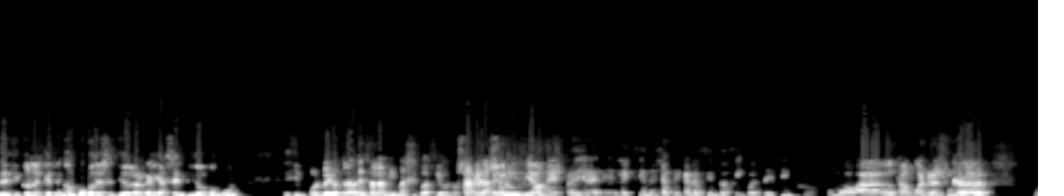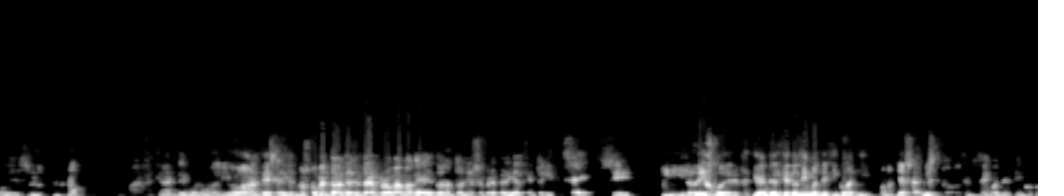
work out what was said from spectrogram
Es decir, con el que tenga un poco de sentido de la realidad, sentido común, es decir, volver otra vez a la misma situación. O sea, que la repetir... solución es pedir elecciones y aplicar el 155. Como ha dado tan buen resultado, claro. pues no. Efectivamente, bueno, yo antes, hemos comentado antes de entrar en programa que don Antonio siempre pedía el 116. Sí. Y lo dijo, efectivamente, el 155, y bueno, ya se ha visto, el 155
